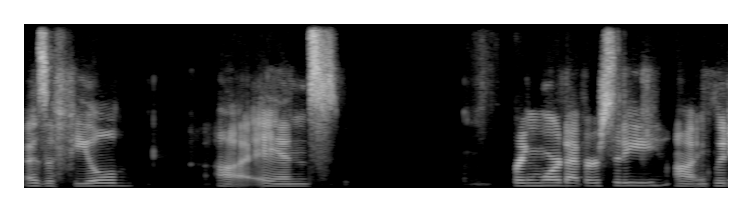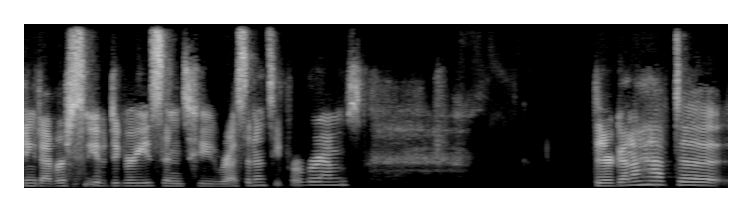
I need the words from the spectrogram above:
as a field uh and bring more diversity uh, including diversity of degrees into residency programs they're to have to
